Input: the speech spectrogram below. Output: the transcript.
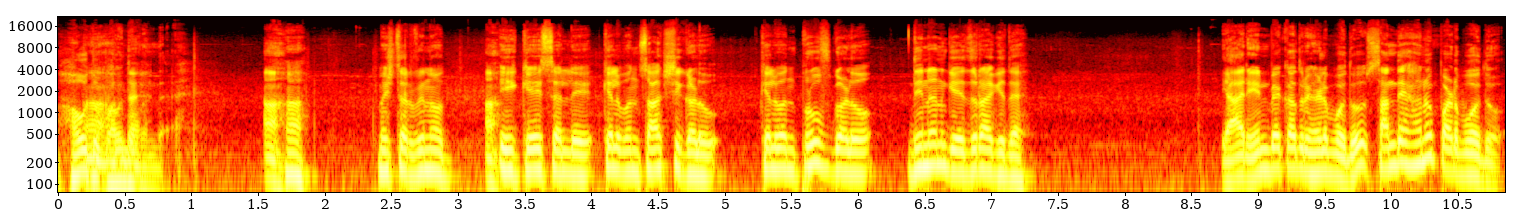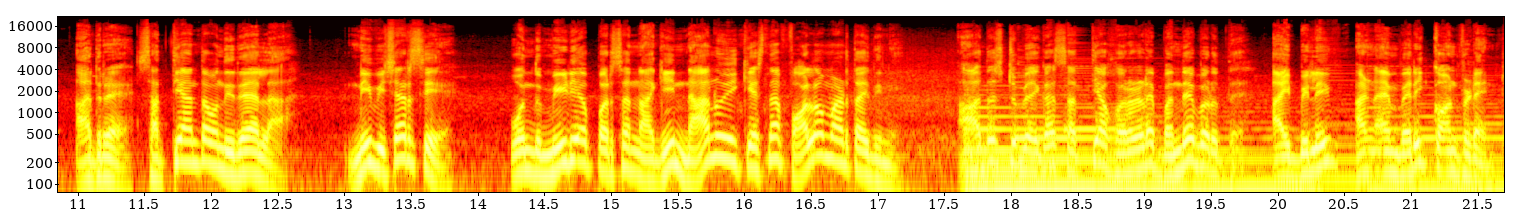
ಹೌದು ಬಂದೆ. ಹಾ. ಮಿಸ್ಟರ್ ವಿನೋದ್ ಈ ಕೇಸಲ್ಲಿ ಕೆಲವೊಂದು ಸಾಕ್ಷಿಗಳು ಕೆಲವೊಂದು ಪ್ರೂಫ್ಗಳು ದಿನನ್ಗೆ ಎದುರಾಗಿದೆ. ಯಾರೇನ್ ಬೇಕಾದ್ರೂ ಹೇಳ್ಬೋದು, ಸಂದೇಹನೂ ಪಡ್ಬೋದು. ಆದ್ರೆ ಸತ್ಯ ಅಂತ ಒಂದು ಇದೆ ಅಲ್ಲ. ನೀವು ವಿಚಾರಿಸಿ. ಒಂದು ಮೀಡಿಯಾ ಪರ್ಸನ್ ಆಗಿ ನಾನು ಈ ಕೇಸ್ನ ಫಾಲೋ ಮಾಡ್ತಾ ಇದ್ದೀನಿ. ಆದಷ್ಟು ಬೇಗ ಸತ್ಯ ಹೊರಗಡೆ ಬಂದೇ ಬರುತ್ತೆ. I believe and I am very confident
